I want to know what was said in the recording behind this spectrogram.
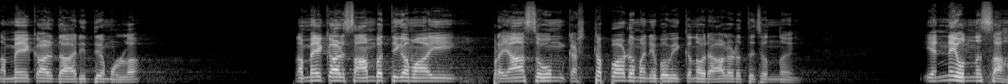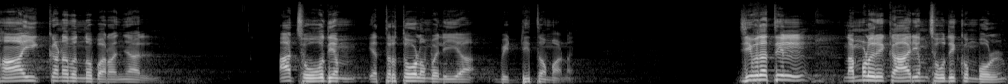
നമ്മേക്കാൾ ദാരിദ്ര്യമുള്ള നമ്മേക്കാൾ സാമ്പത്തികമായി പ്രയാസവും കഷ്ടപ്പാടും അനുഭവിക്കുന്ന ഒരാളടുത്ത് ചെന്ന് എന്നെ ഒന്ന് സഹായിക്കണമെന്ന് പറഞ്ഞാൽ ആ ചോദ്യം എത്രത്തോളം വലിയ വിഡ്ഢിത്തമാണ്. ജീവിതത്തിൽ നമ്മളൊരു കാര്യം ചോദിക്കുമ്പോൾ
